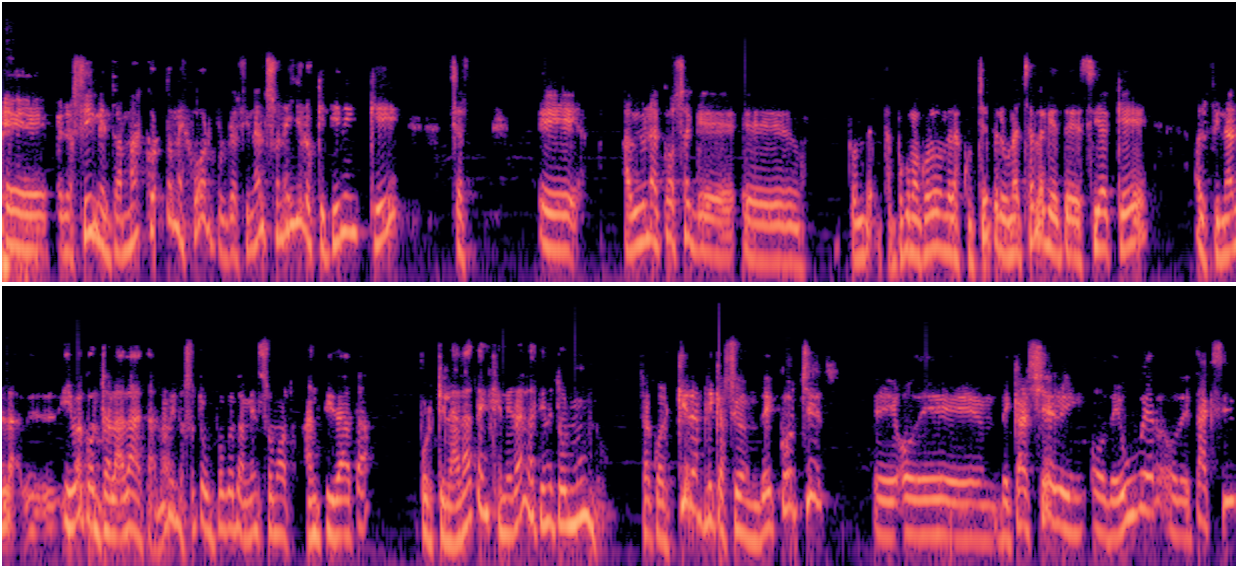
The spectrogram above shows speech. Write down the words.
eh, pero sí, mientras más corto, mejor, porque al final son ellos los que tienen que... Eh, había una cosa que, eh, tampoco me acuerdo dónde la escuché, pero una charla que te decía que al final iba contra la data, ¿no? Y nosotros un poco también somos anti-data, porque la data en general la tiene todo el mundo. O sea, cualquier aplicación de coches o de, de, car sharing o de Uber o de taxi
